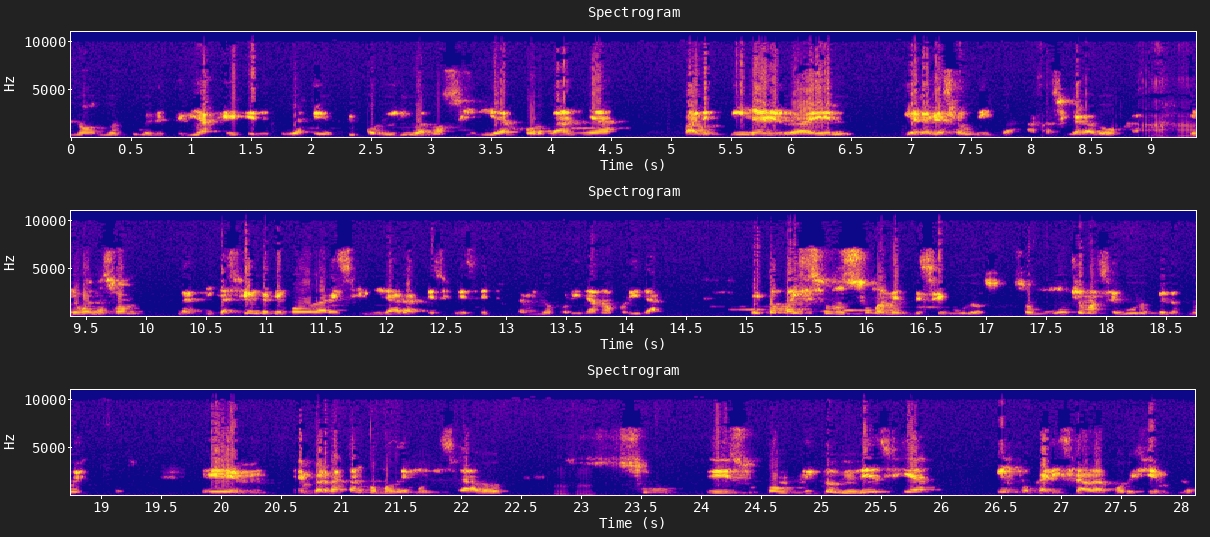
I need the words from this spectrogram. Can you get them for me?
no, no estuve en este viaje, en este viaje fui por Líbano, Siria, Jordania, Palestina, Israel y Arabia Saudita, hasta llegar a Doha. Pero bueno, son la explicación que te puedo dar es similar a que si hubiese hecho un camino por Irán o por Irak. Estos países son sumamente seguros, son mucho más seguros que los nuestros. Em, en verdad están como demonizados. su, eh, su conflicto de violencia es focalizada. Por ejemplo,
